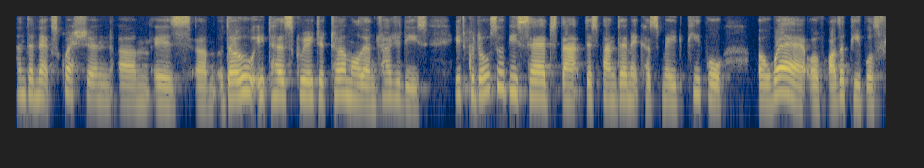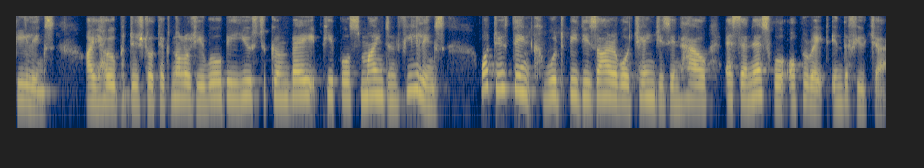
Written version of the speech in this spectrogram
And the next question um, is, um, though it has created turmoil and tragedies, it could also be said that this pandemic has made people aware of other people's feelings. I hope digital technology will be used to convey people's mind and feelings. What do you think would be desirable changes in how SNS will operate in the future?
